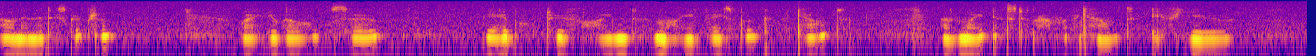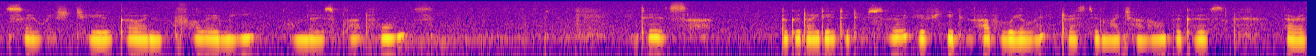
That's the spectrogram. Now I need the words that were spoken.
down in the description where you will also be able to find my Facebook account and my Instagram account if you so wish to go and follow me on those platforms. It is uh, a good idea to do so if you do have a real interest in my channel because there are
